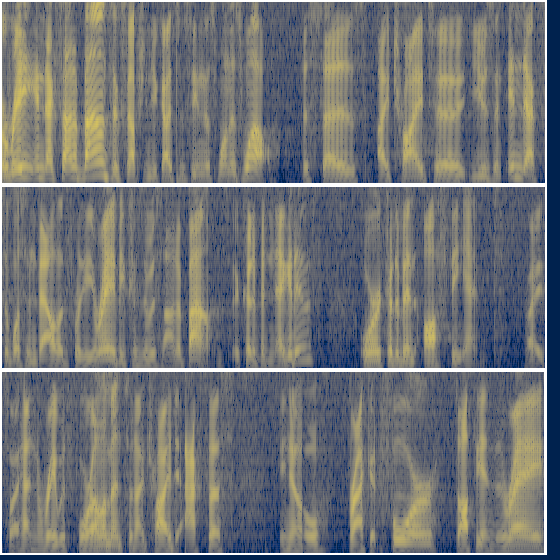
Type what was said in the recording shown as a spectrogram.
Array index out of bounds exception, you guys have seen this one as well. This says I tried to use an index that wasn't valid for the array because it was out of bounds. It could have been negative, or it could have been off the end, right? So I had an array with four elements and I tried to access, you know, bracket four, it's off the end of the array,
